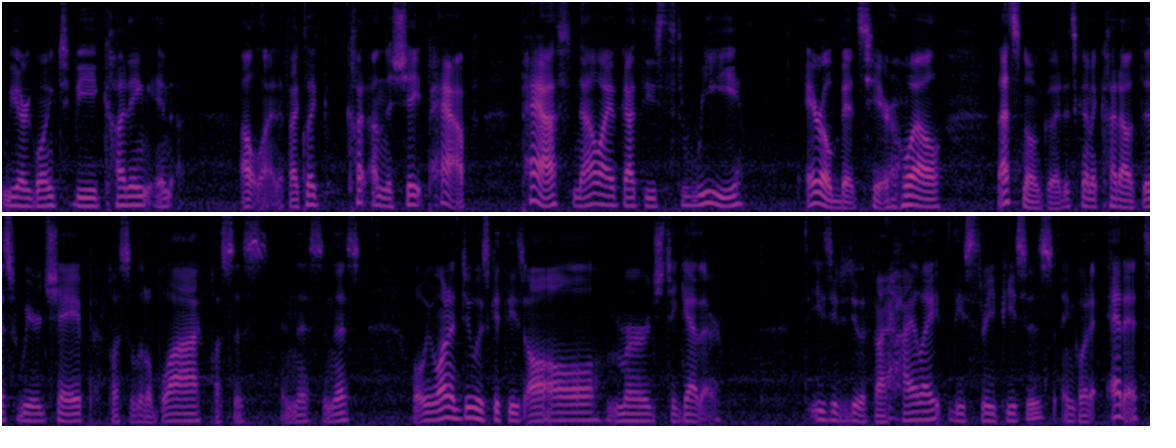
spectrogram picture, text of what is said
we are going to be cutting an outline. If I click cut on the shape path, path, now I've got these three arrow bits here. Well, that's no good. It's going to cut out this weird shape, plus a little block, plus this and this and this. What we want to do is get these all merged together easy to do. If I highlight these three pieces and go to edit,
